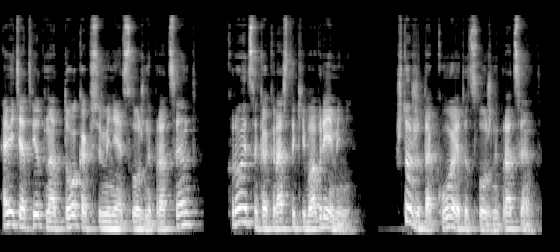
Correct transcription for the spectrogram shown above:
А ведь ответ на то, как все меняет сложный процент, кроется как раз таки во времени. Что же такое этот сложный процент?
